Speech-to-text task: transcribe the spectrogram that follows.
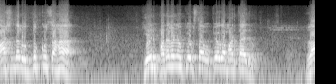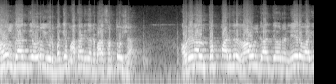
ಭಾಷಣದಲ್ಲಿ ಉದ್ದಕ್ಕೂ ಸಹ ಏನು ಪದಗಳನ್ನ ಉಪಯೋಗಿಸ್ತಾ ಉಪಯೋಗ ಮಾಡ್ತಾ ಇದ್ರು. ರಾಹುಲ್ ಗಾಂಧಿ ಅವರು ಇವ್ರ ಬಗ್ಗೆ ಮಾತಾಡಿದ್ದಾರೆ, ಬಹಳ ಸಂತೋಷ. ಅವರೇನಾದರೂ ತಪ್ಪು ಮಾಡಿದರೆ ರಾಹುಲ್ ಗಾಂಧಿ ಅವರ ನೇರವಾಗಿ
